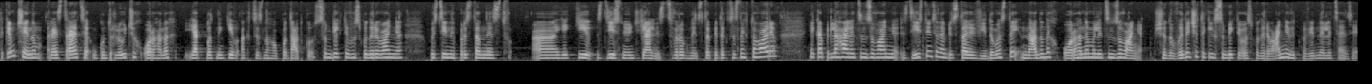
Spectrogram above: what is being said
Таким чином, реєстрація у контролюючих органах як платників акцизного податку, суб'єктів господарювання, постійних представництв які здійснюють діяльність з виробництва підакцизних товарів, яка підлягає ліцензуванню, здійснюється на підставі відомостей, наданих органами ліцензування щодо видачі таких суб'єктів господарювання відповідної ліцензії.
